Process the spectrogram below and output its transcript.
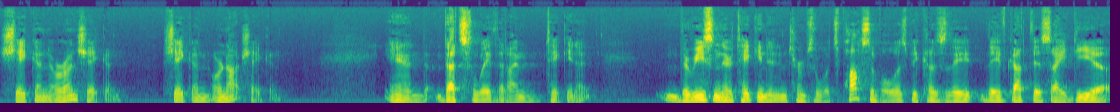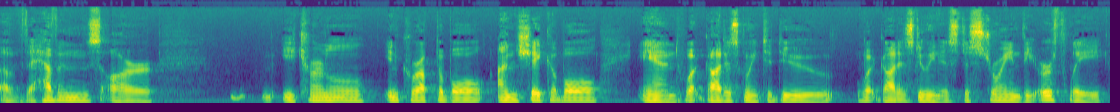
shaken or unshaken, shaken or not shaken. And that's the way that I'm taking it. The reason they're taking it in terms of what's possible is because they, they've got this idea of the heavens are eternal, incorruptible, unshakable, and what God is going to do, what God is doing is destroying the earthly,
